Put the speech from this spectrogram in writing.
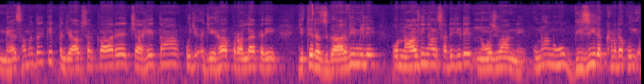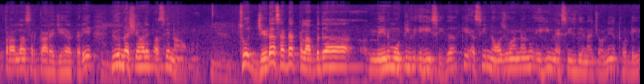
ਮੈਂ ਸਮਝਦਾ ਕਿ ਪੰਜਾਬ ਸਰਕਾਰ ਚਾਹੇ ਤਾਂ ਕੁਝ ਅਜਿਹਾ ਉਪਰਾਲਾ ਕਰੇ ਜਿੱਥੇ ਰੋਜ਼ਗਾਰ ਵੀ ਮਿਲੇ ਔਰ ਨਾਲ ਦੀ ਨਾਲ ਸਾਡੇ ਜਿਹੜੇ ਨੌਜਵਾਨ ਨੇ ਉਹਨਾਂ ਨੂੰ ਬਿਜ਼ੀ ਰੱਖਣ ਦਾ ਕੋਈ ਉਪਰਾਲਾ ਸਰਕਾਰ ਅਜਿਹਾ ਕਰੇ ਵੀ ਉਹ ਨਸ਼ਿਆਂ ਵਾਲੇ ਪਾਸੇ ਨਾ ਹੋਣ। ਸੋ ਜਿਹੜਾ ਸਾਡਾ ਕਲੱਬ ਦਾ ਮੇਨ ਮੋਟਿਵ ਇਹੀ ਸੀਗਾ ਕਿ ਅਸੀਂ ਨੌਜਵਾਨਾਂ ਨੂੰ ਇਹੀ ਮੈਸੇਜ ਦੇਣਾ ਚਾਹੁੰਦੇ ਹਾਂ ਤੁਹਾਡੇ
